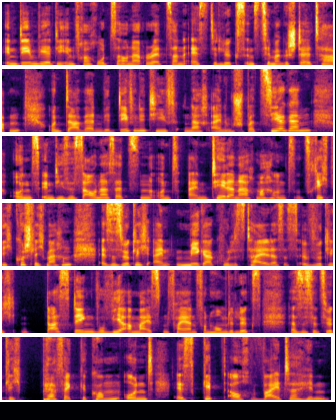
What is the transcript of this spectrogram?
indem wir die Infrarotsauna Red Sun S Deluxe ins Zimmer gestellt haben. Und da werden wir definitiv nach einem Spaziergang uns in diese Sauna setzen und einen Tee danach machen und uns richtig kuschelig machen. Es ist wirklich ein mega cooles Teil. Das ist wirklich das Ding, wo wir am meisten feiern von Home Deluxe. Das ist jetzt wirklich perfekt gekommen und es gibt auch weiterhin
